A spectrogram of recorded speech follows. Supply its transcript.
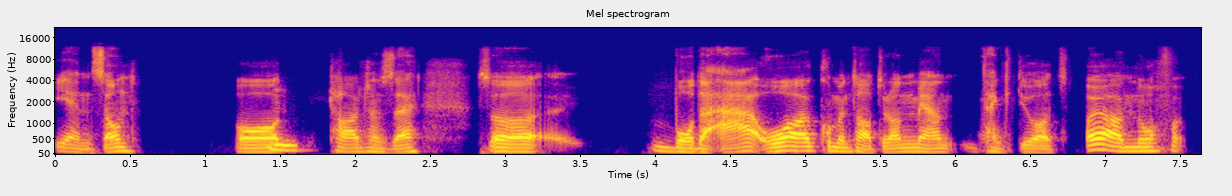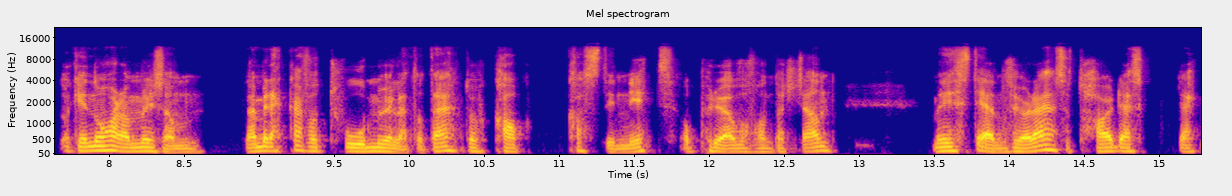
i en sånn og Mm. ta en sjanse. Så både jeg og kommentatorene men, tenkte jo at å ja, nå, okay, nå har de liksom De rekker i hvert fall to muligheter til til å kaste inn litt og prøve å få en touchdown. Men istedenfor å gjøre det, så tar Dak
